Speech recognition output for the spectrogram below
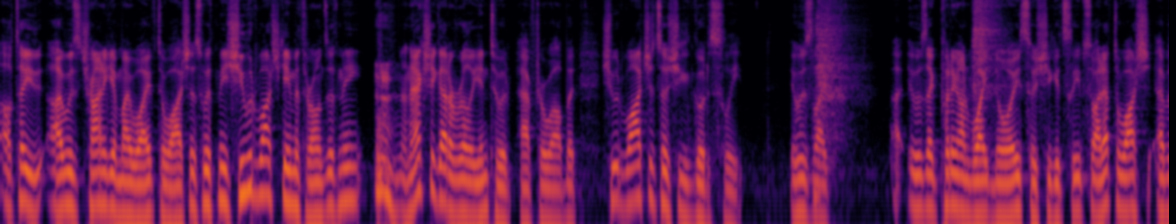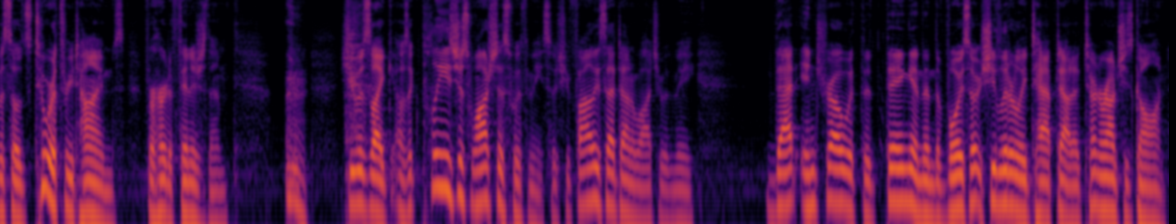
I'll tell you, I was trying to get my wife to watch this with me. She would watch Game of Thrones with me, and I actually got her really into it after a while. But she would watch it so she could go to sleep. It was like, uh, it was like putting on white noise so she could sleep. So I'd have to watch episodes two or three times for her to finish them. she was like, I was like, please just watch this with me. So she finally sat down to watch it with me. That intro with the thing and then the voiceover, she literally tapped out. I turn around, she's gone.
